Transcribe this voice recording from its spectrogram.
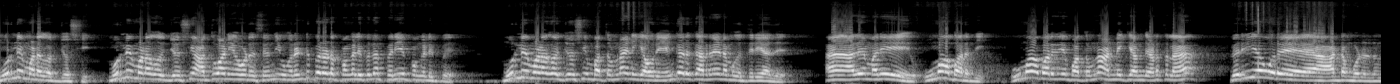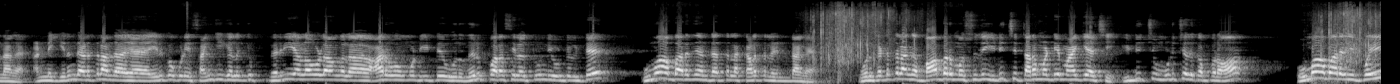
முரளி மனோகர் ஜோஷி. முரளி மனோகர் ஜோஷியும் அத்வானியோட சேர்ந்து இவங்க ரெண்டு பேரோட பங்களிப்பு தான் பெரிய பங்களிப்பு. முரளி மனோகர் ஜோஷியும் பார்த்தோம்னா இன்னைக்கு அவர் எங்க இருக்காருன்னே நமக்கு தெரியாது. அதே மாதிரி உமா பாரதி. உமா பாரதியும் பார்த்தோம்னா அன்னைக்கு அந்த இடத்துல பெரிய ஒரு ஆட்டம் போட்டுட்டு இருந்தாங்க அன்னைக்கு இருந்த இடத்துல அந்த இருக்கக்கூடிய சங்கிகளுக்கு பெரிய அளவில் அவங்கள ஆர்வம் மூட்டிட்டு ஒரு வெறுப்பு அரசியலை தூண்டி விட்டுக்கிட்டு உமா பாரதி அந்த இடத்துல களத்தில் நின்றாங்க ஒரு கட்டத்தில் அங்கே பாபர் மசூதி இடிச்சு தரமட்டியம் ஆக்கியாச்சு. இடிச்சு முடிச்சதுக்கப்புறம் உமாபாரதி உமா பாரதி போய்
